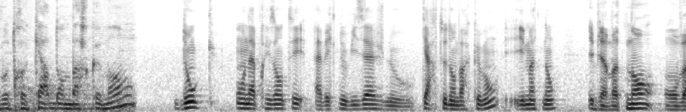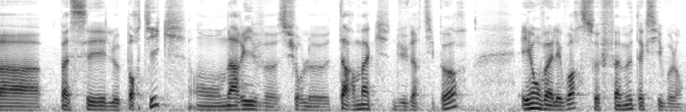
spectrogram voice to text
votre carte d'embarquement. Donc, on a présenté avec nos visages nos cartes d'embarquement, et maintenant Eh bien maintenant, on va passer le portique, on arrive sur le tarmac du Vertiport et on va aller voir ce fameux taxi volant.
